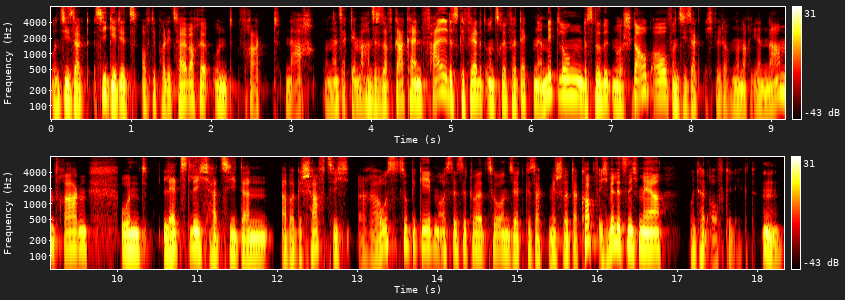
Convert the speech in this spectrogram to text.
Und sie sagt, sie geht jetzt auf die Polizeiwache und fragt nach. Und dann sagt er, machen Sie das auf gar keinen Fall, das gefährdet unsere verdeckten Ermittlungen, das wirbelt nur Staub auf. Und sie sagt, ich will doch nur nach ihren Namen fragen. Und letztlich hat sie dann aber geschafft, sich rauszubegeben aus der Situation. Sie hat gesagt, mir schwirrt der Kopf, ich will jetzt nicht mehr und hat aufgelegt. Mhm.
